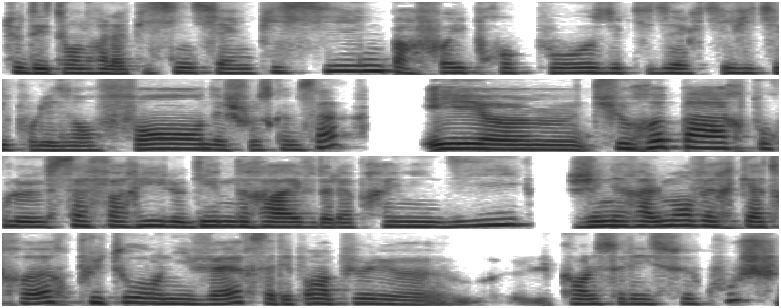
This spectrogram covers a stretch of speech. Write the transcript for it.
te détendre à la piscine s'il y a une piscine. Parfois, ils proposent des petites activités pour les enfants, des choses comme ça. Et tu repars pour le safari, le game drive de l'après-midi, généralement vers 4 heures, plutôt en hiver. Ça dépend un peu quand le soleil se couche.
